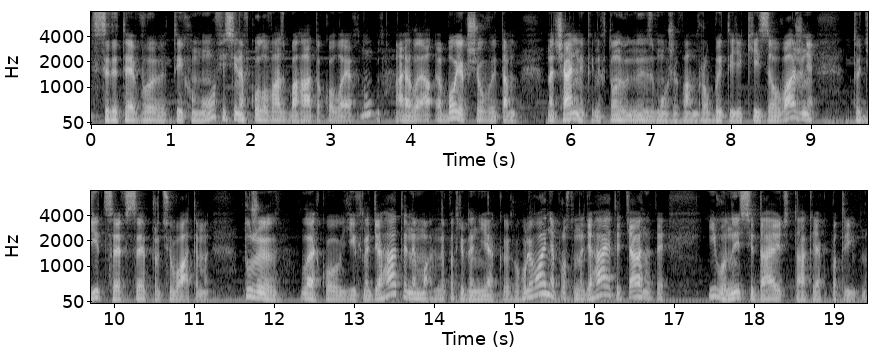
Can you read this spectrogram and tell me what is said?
сидите в тихому офісі, навколо вас багато колег. Ну, але, або якщо ви там начальник і ніхто не зможе вам робити якісь зауваження, тоді це все працюватиме. Дуже легко їх надягати, не потрібно ніяке регулювання, просто надягаєте, тягнете, і вони сідають так, як потрібно.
